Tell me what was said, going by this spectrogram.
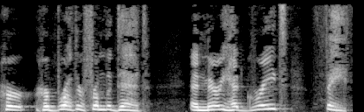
her, her brother from the dead. And Mary had great faith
